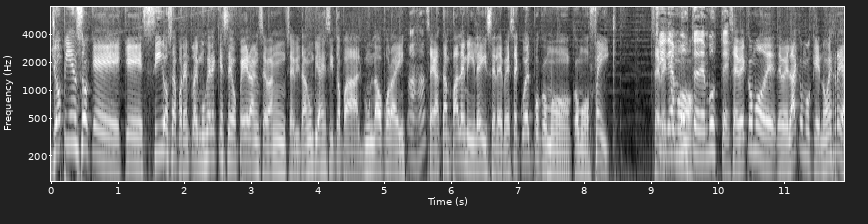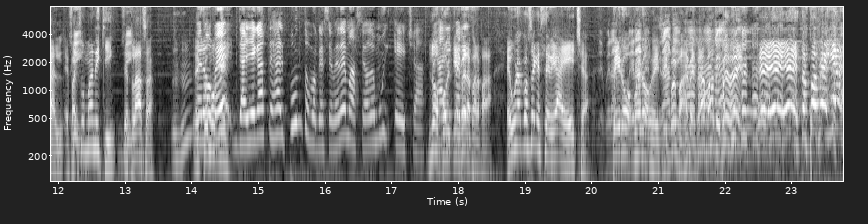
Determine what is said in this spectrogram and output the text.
Yo pienso que, que sí, o sea, por ejemplo, hay mujeres que se operan, se van, se dan un viajecito para algún lado por ahí, Ajá. se gastan par de miles y se le ve ese cuerpo como, como fake. Se Sí, ve de como, embuste, de embuste. Se ve como de, de verdad como que no es real. Es parece Sí. un maniquí de Sí. plaza. Pero ve, que- ya llegaste al punto porque se ve demasiado muy hecha. No, porque, espera, para, para. Es una cosa que se vea hecha. Espérate, pero, espérate, bueno, sí, espérate. pues, espera, espera, papi, espera. ¡Eh, eh, eh! ¡Esto es para pelear!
